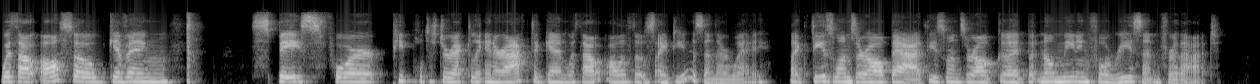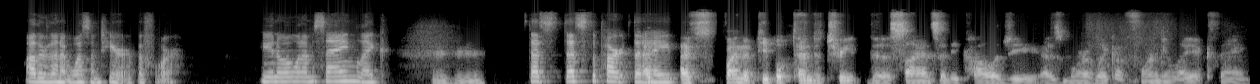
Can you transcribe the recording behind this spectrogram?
Without also giving space for people to directly interact again without all of those ideas in their way like these ones are all bad these ones are all good but no meaningful reason for that other than it wasn't here before you know what i'm saying like mm-hmm that's that's the part that I, I, I find that people tend to treat the science of ecology as more of like a formulaic thing.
